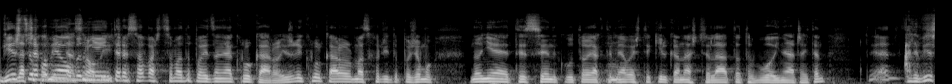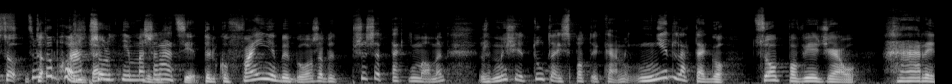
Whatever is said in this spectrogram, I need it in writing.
Wiesz, dlaczego miałoby zrobić? mnie interesować, co ma do powiedzenia król Karol? Jeżeli król Karol ma schodzić do poziomu, no nie, ty synku, to jak ty mm. miałeś te kilkanaście lat, to to było inaczej. Ten, ja, Ale wiesz co, to, to obchodzi, tak? absolutnie tak? masz rację, tylko fajnie by było, żeby przyszedł taki moment, że my się tutaj spotykamy nie dlatego, co powiedział Harry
